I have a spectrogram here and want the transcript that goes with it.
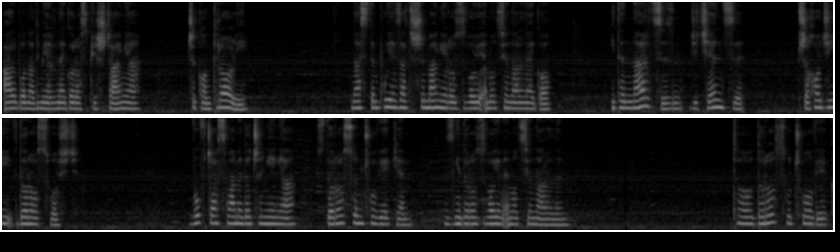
albo nadmiernego rozpieszczania czy kontroli następuje zatrzymanie rozwoju emocjonalnego i ten narcyzm dziecięcy przechodzi w dorosłość. Wówczas mamy do czynienia z dorosłym człowiekiem z niedorozwojem emocjonalnym. To dorosły człowiek,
